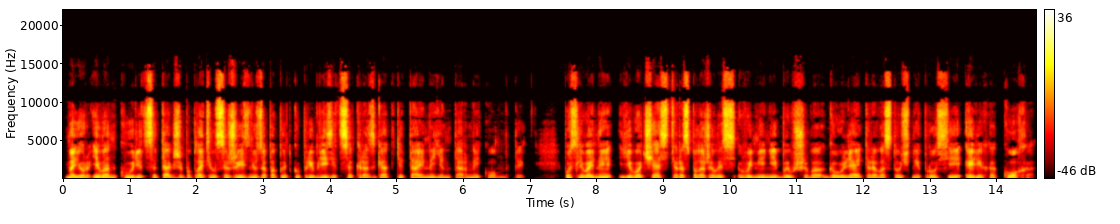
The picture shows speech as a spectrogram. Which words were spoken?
Майор Иван Курица также поплатился жизнью за попытку приблизиться к разгадке тайны янтарной комнаты. После войны его часть расположилась в имении бывшего гауляйтера Восточной Пруссии Эриха Коха,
